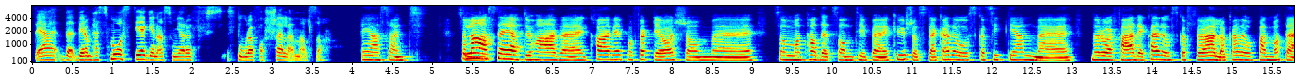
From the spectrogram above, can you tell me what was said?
det är, det är de här små stegen som gör den stora forskellen alltså. Ja, sant. Så Mm. la oss si at du har eh, Kari på 40 år som, eh, som har tatt et sånn type kurs hos deg. Hva er det hun skal sitte igjen med når hun er ferdig? Hva er det hun skal føle? og hva er det hun på en måte...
